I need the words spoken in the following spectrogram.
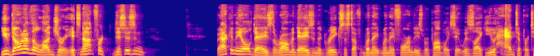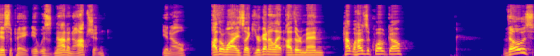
You don't have the luxury. It's not for. This isn't. Back in the old days, the Roman days and the Greeks and stuff, when they when they formed these republics, it was like you had to participate. It was not an option. You know, otherwise, like you're going to let other men. How how does the quote go? Those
